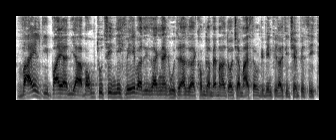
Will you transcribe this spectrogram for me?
Weil die Bayern ja, warum tut's ihnen nicht weh? Weil sie sagen, na gut, also da kommt dann, wenn man halt deutscher Meister und gewinnt vielleicht die Champions League.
